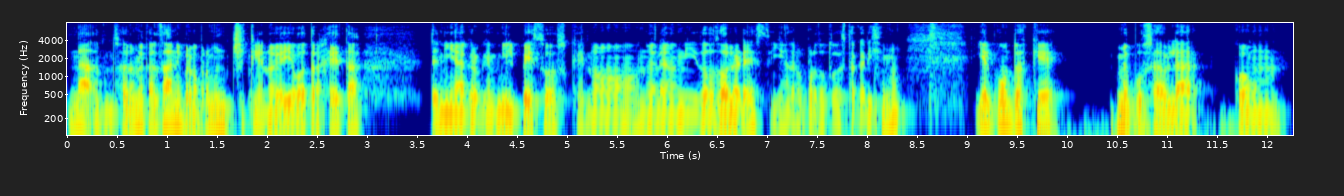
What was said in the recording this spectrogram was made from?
nada. O sea, no me alcanzaba ni para comprarme un chicle. No había llevado tarjeta. Tenía creo que mil pesos, que no, no eran ni dos dólares. Y en el aeropuerto todo está carísimo. Y el punto es que me puse a hablar con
